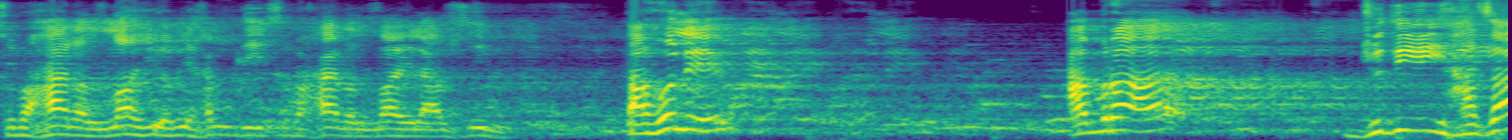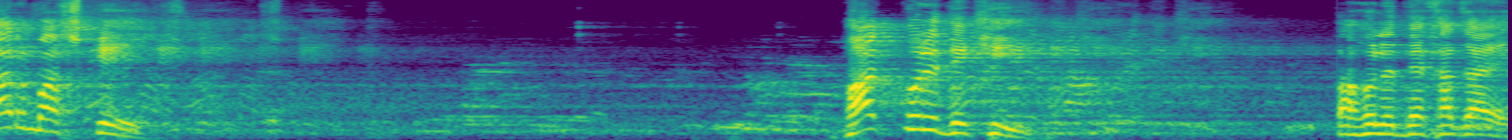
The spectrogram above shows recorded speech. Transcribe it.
সুবাহান আল্লাহ সুবাহান আল্লাহ তাহলে আমরা যদি এই হাজার মাসকে ভাগ করে দেখি, তাহলে দেখা যায়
